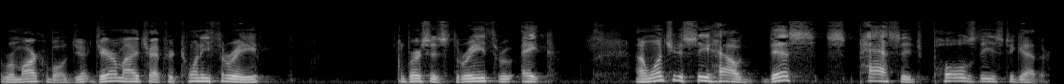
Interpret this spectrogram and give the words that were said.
remarkable. Jeremiah chapter 23, verses 3 through 8. I want you to see how this passage pulls these together.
